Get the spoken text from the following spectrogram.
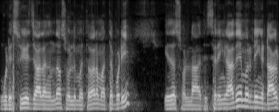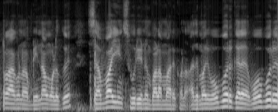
உங்களுடைய சுய ஜாதகம் தான் சொல்லுமே தவிர மற்றபடி இதை சொல்லாது. சரிங்களா? அதே மாதிரி நீங்கள் டாக்டர் ஆகணும் அப்படின்னா உங்களுக்கு செவ்வாயின் சூரியனும் பலமாக இருக்கணும். அது மாதிரி ஒவ்வொரு கிர ஒவ்வொரு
